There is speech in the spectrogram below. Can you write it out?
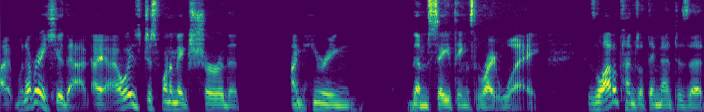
I, whenever I hear that, I, I always just want to make sure that I'm hearing them say things the right way. Because a lot of times what they meant is that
